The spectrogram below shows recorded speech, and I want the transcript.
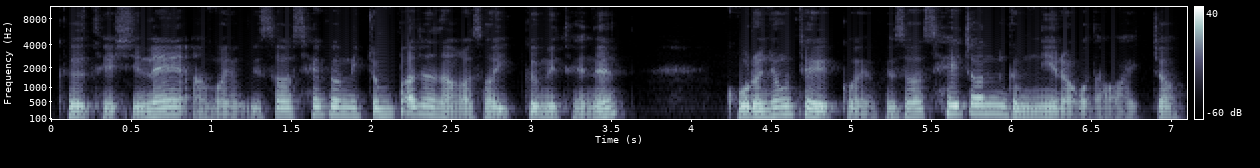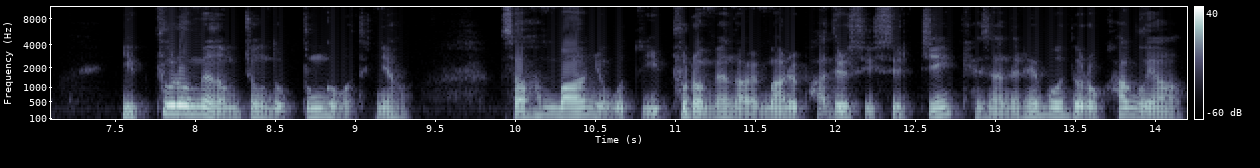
그 대신에 아마 여기서 세금이 좀 빠져나가서 입금이 되는 그런 형태일 거예요. 그래서 세전금리라고 나와 있죠. 2%면 엄청 높은 거거든요. 그래서 한번 이것도 2%면 얼마를 받을 수 있을지 계산을 해보도록 하고요.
